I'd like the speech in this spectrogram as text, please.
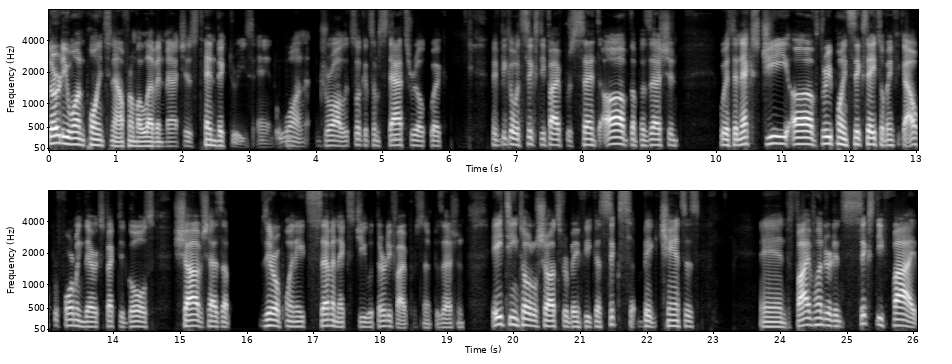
31 points now from 11 matches, 10 victories, and one draw. Let's look at some stats real quick. Benfica with 65% of the possession with an XG of 3.68, so Benfica outperforming their expected goals. Chaves has a 0.87 xG with 35% possession. 18 total shots for Benfica, six big chances, and 565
